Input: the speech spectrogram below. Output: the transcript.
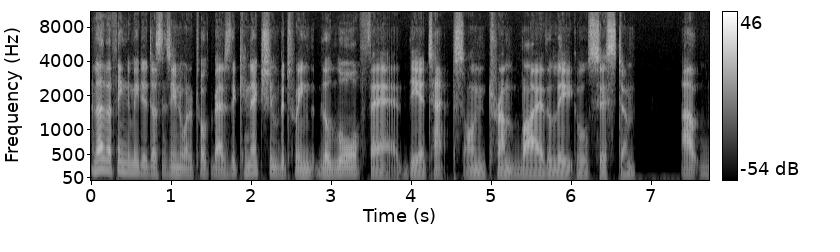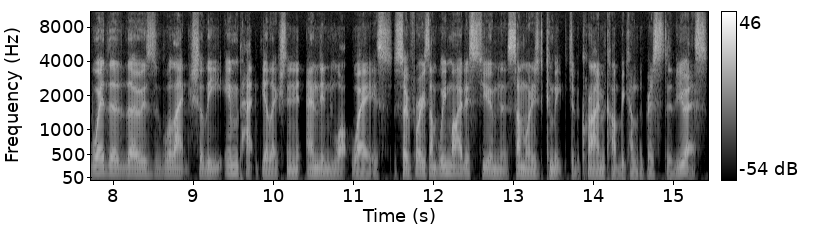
Another thing the media doesn't seem to want to talk about is the connection between the lawfare, the attacks on Trump via the legal system, uh, whether those will actually impact the election and in what ways. So, for example, we might assume that someone who's convicted of a crime can't become the president of the US,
